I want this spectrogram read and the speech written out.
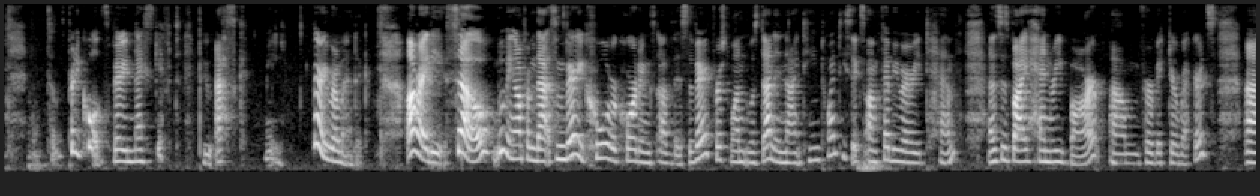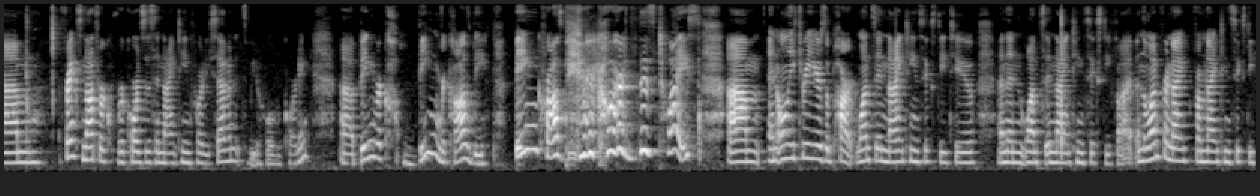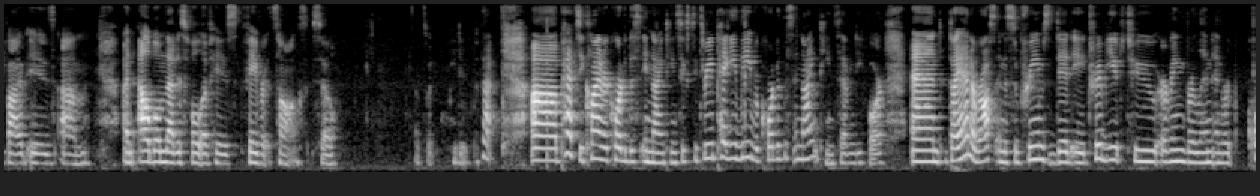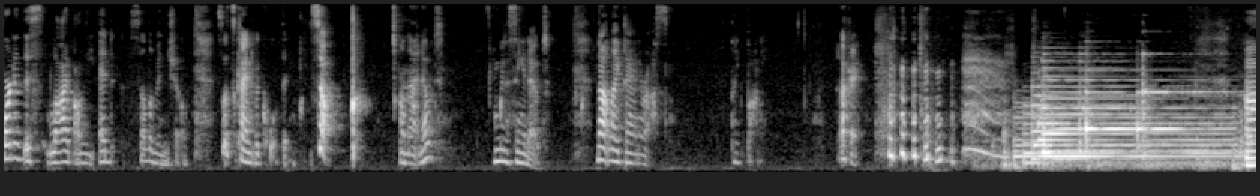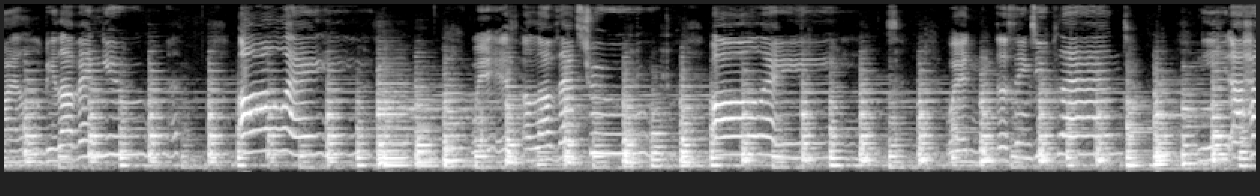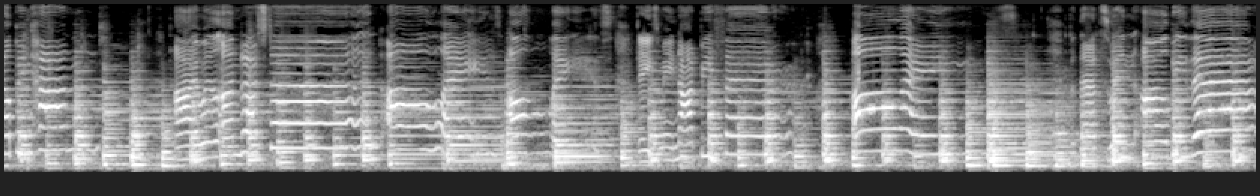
So it's pretty cool. It's a very nice gift to ask me. Very romantic. Alrighty, so moving on from that, some very cool recordings of this. The very first one was done in 1926 on February 10th, and this is by Henry Burr um, for Victor Records. Um, Frank Sinatra records this in 1947. It's a beautiful recording. Uh, Bing, Bing Crosby, Bing Crosby records this twice, um, and only three years apart. Once in 1962, and then once in 1965. And the one for from 1965 is um, an album that is full of his favorite songs. So that's what he did with that. Uh, Patsy Cline recorded this in 1963. Peggy Lee recorded this in 1974. And Diana Ross and the Supremes did a tribute to Irving Berlin and recorded this live on the Ed Sullivan Show. So that's kind of a cool thing. So, on that note, I'm going to sing it out. Not like Diana Ross, like Bonnie. Okay. I'll be loving you I will understand always always. Days may not be fair always. But that's when I'll be there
